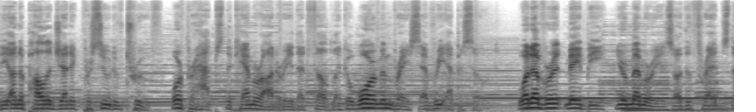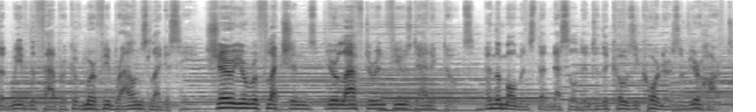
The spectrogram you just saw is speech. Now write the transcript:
the unapologetic pursuit of truth, or perhaps the camaraderie that felt like a warm embrace every episode? Whatever it may be, your memories are the threads that weave the fabric of Murphy Brown's legacy. Share your reflections, your laughter infused anecdotes, and the moments that nestled into the cozy corners of your heart.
